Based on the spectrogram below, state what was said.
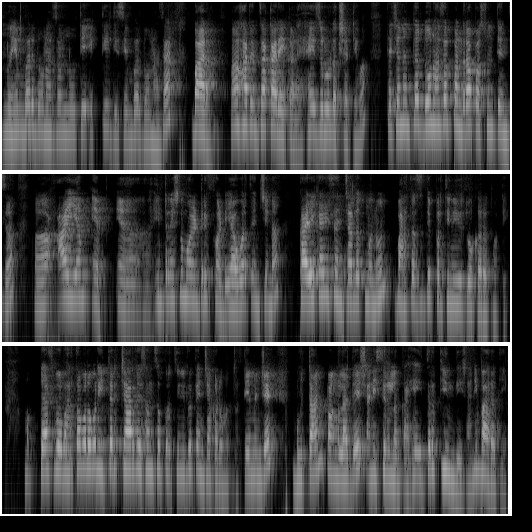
नोव्हेंबर दोन हजार नऊ ते एकतीस डिसेंबर दोन हजार बारा. हा हा त्यांचा कार्यकाळ आहे. हे जरूर लक्षात ठेवा. त्याच्यानंतर दोन हजार पंधरापासून त्यांचं I M F international monetary fund यावर त्यांची ना कार्यकारी संचालक म्हणून भारताचं ते प्रतिनिधित्व करत होते. मग त्याचबरोबर भारताबरोबर इतर चार देशांचं प्रतिनिधित्व त्यांच्याकडे होतं. ते म्हणजे भूतान बांगलादेश आणि श्रीलंका. हे इतर तीन देश आणि भारत एक.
